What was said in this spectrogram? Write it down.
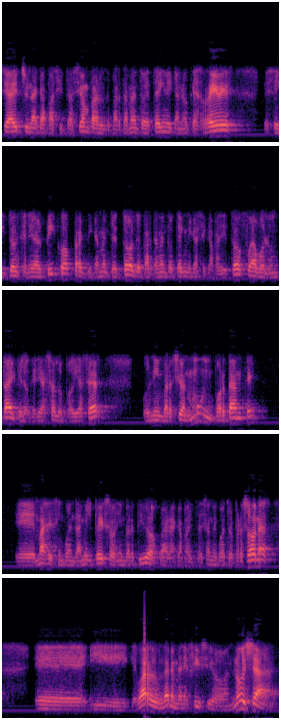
se ha hecho una capacitación para el Departamento de Técnica en lo que es redes, que se dictó en General Pico, prácticamente todo el departamento técnico se capacitó, fue a voluntad y que lo quería hacer lo podía hacer, una inversión muy importante, eh, más de 50 mil pesos invertidos para la capacitación de cuatro personas, eh, y que va a redundar en beneficio no ya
